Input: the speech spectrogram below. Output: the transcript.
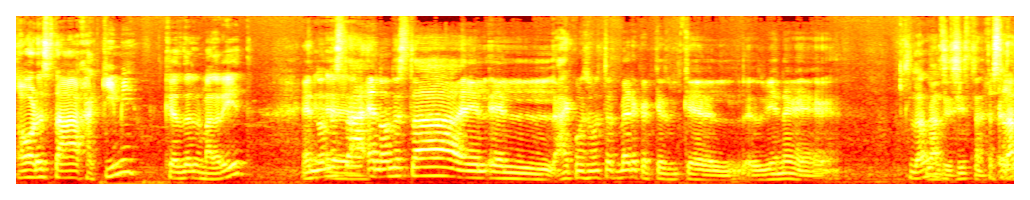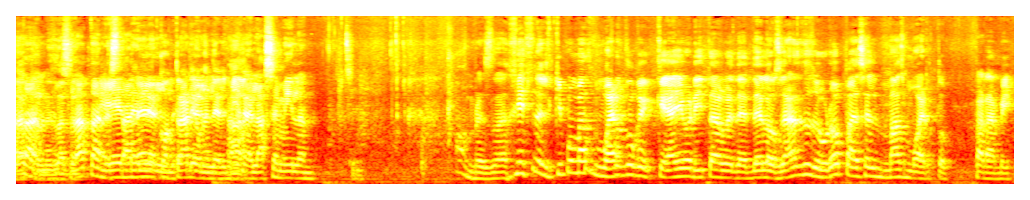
Ahora está Hakimi, que es del Madrid. ¿En dónde Eh, está, en dónde está el, el, ay, ¿cómo se llama esta verga? Que, es- que el- es- viene Zlatan. narcisista. Zlatan, Zlatan. Zlatan está En en el el, contrario, el, en el el, Milan. AC Milan. Hombre, es el equipo más muerto que, que hay ahorita, güey. De, de los grandes de Europa es el más muerto para mí.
